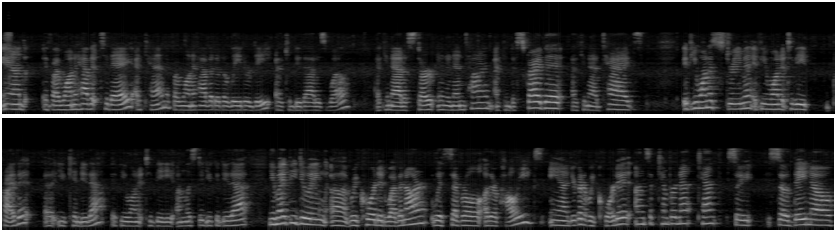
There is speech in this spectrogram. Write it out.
And if I want to have it today, I can. If I want to have it at a later date, I can do that as well. I can add a start and an end time. I can describe it. I can add tags. If you want to stream it, if you want it to be private, uh, you can do that. If you want it to be unlisted, you could do that. You might be doing a recorded webinar with several other colleagues, and you're going to record it on September 10th, so so they know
